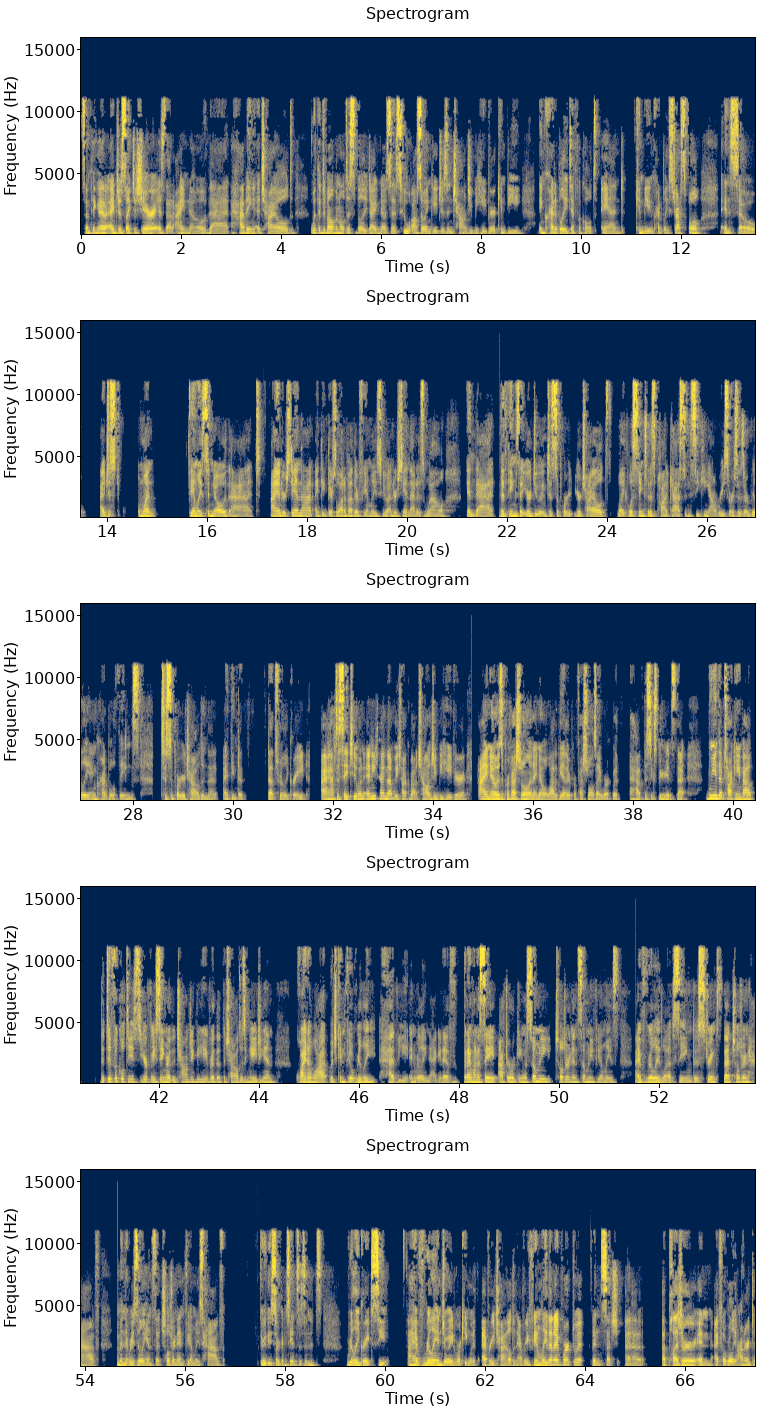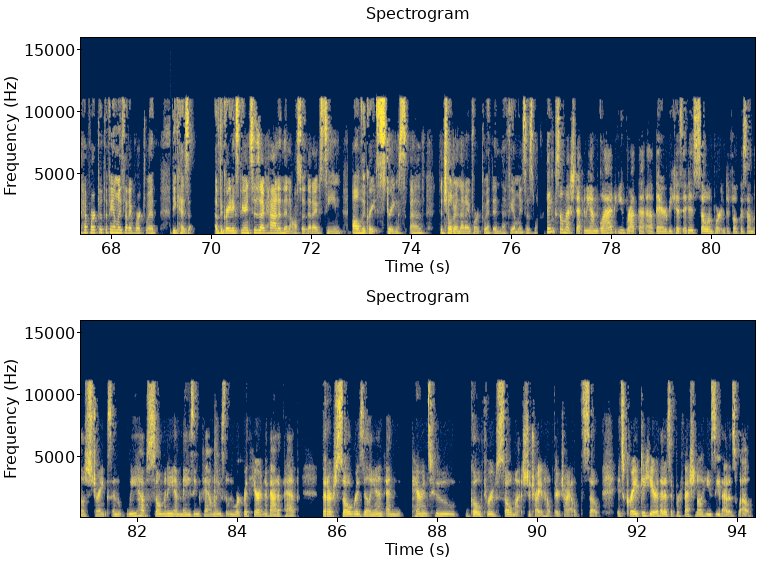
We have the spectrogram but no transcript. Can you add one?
Something that I'd just like to share is that I know that having a child with a developmental disability diagnosis who also engages in challenging behavior can be incredibly difficult and can be incredibly stressful. And so I just want families to know that I understand that. I think there's a lot of other families who understand that as well. And that the things that you're doing to support your child, like listening to this podcast and seeking out resources, are really incredible things to support your child. And that I think that that's really great. I have to say too, when anytime that we talk about challenging behavior, I know as a professional, and I know a lot of the other professionals I work with have this experience that we end up talking about the difficulties you're facing or the challenging behavior that the child is engaging in quite a lot, which can feel really heavy and really negative. But I want to say, after working with so many children and so many families, I've really loved seeing the strengths that children have and the resilience that children and families have through these circumstances. And it's really great to see. I have really enjoyed working with every child and every family that I've worked with. It's been such a, a pleasure. And I feel really honored to have worked with the families that I've worked with because of the great experiences I've had. And then also that I've seen all the great strengths of the children that I've worked with and the families as well. Thanks so much, Stephanie. I'm glad you brought that up there because it is so important to focus on those strengths. And we have so many amazing families that we work with here at Nevada PEP that are so resilient and parents who go through so much to try and help their child. So it's great to hear that as a professional, you see that as well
